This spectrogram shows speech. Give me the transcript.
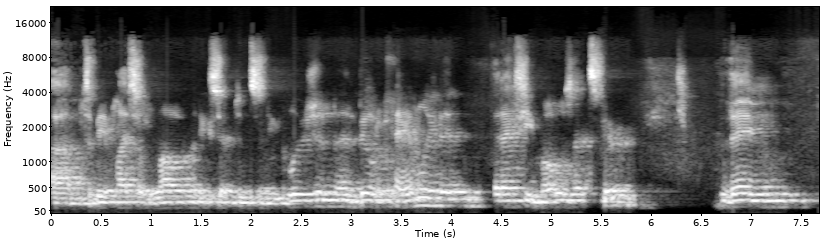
um, to be a place of love and acceptance and inclusion and build a family that, that actually models that spirit. Then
